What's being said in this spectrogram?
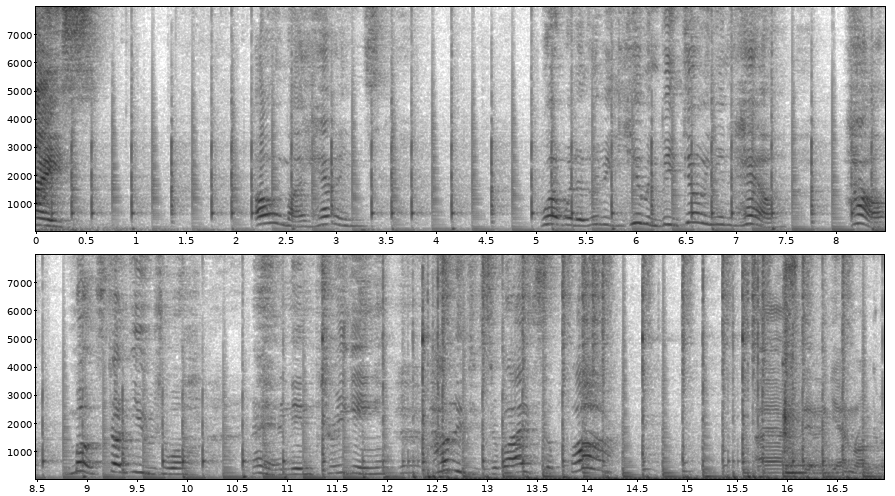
Nice! Oh my heavens! What would a living human be doing in hell? How most unusual and intriguing. How did you survive so far? I did it again, wrong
